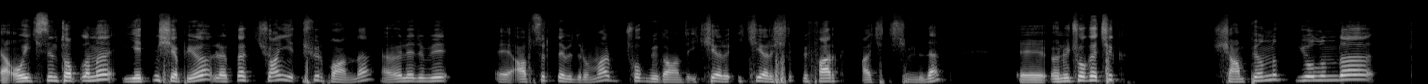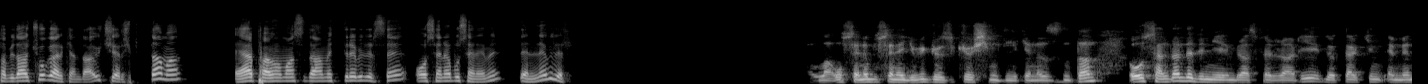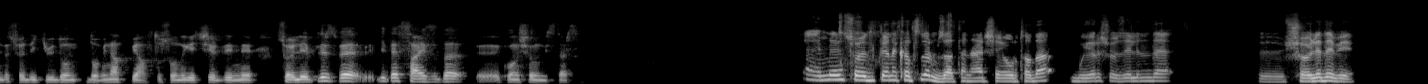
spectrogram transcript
Yani o ikisinin toplamı 70 yapıyor. Leclerc şu an 71 puanda. Yani öyle de bir e, absürt de bir durum var. Çok büyük avantaj. İki, yarı, iki yarışlık bir fark açtı şimdiden. E, önü çok açık. Şampiyonluk yolunda tabii daha çok erken. Daha 3 yarış bitti ama eğer performansı devam ettirebilirse o sene bu sene mi denilebilir. Allah o sene bu sene gibi gözüküyor şimdilik en azından. O senden de dinleyelim biraz Ferrari'yi. Leclerc'in Emre'nin de söylediği gibi dom- dominant bir hafta sonu geçirdiğini söyleyebiliriz ve bir de Sainz'ı da e, konuşalım istersen. Emre'nin söylediklerine katılıyorum. Zaten her şey ortada. Bu yarış özelinde e, şöyle de bir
